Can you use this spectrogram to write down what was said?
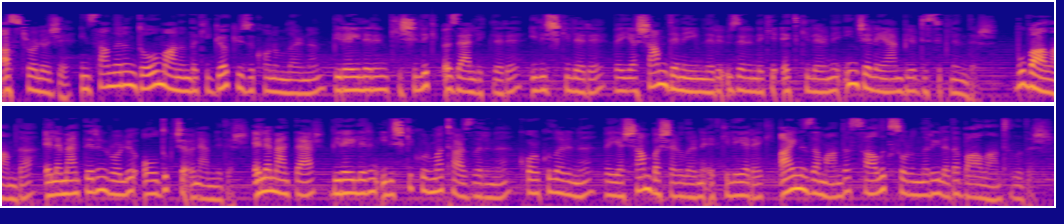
Astroloji, insanların doğum anındaki gökyüzü konumlarının, bireylerin kişilik özellikleri, ilişkileri ve yaşam deneyimleri üzerindeki etkilerini inceleyen bir disiplindir. Bu bağlamda elementlerin rolü oldukça önemlidir. Elementler, bireylerin ilişki kurma tarzlarını, korkularını ve yaşam başarılarını etkileyerek aynı zamanda sağlık sorunlarıyla da bağlantılıdır.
